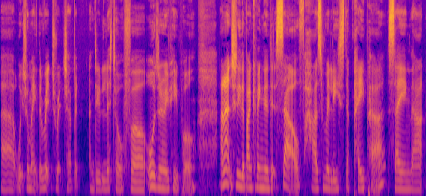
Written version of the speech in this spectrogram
Uh, which will make the rich richer but and do little for ordinary people. And actually, the Bank of England itself has released a paper saying that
